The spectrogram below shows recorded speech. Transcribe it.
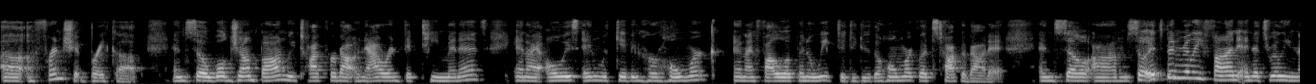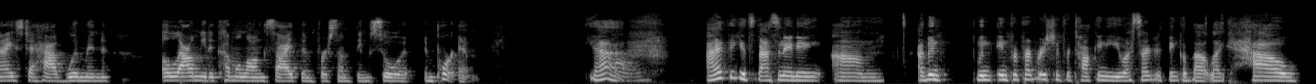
uh, a friendship breakup. And so we'll jump on. We talk for about an hour and 15 minutes. And I always end with giving her homework and I follow up in a week. Did you do the homework? Let's talk about it. And so, um, so it's been really fun and it's really nice to have women allow me to come alongside them for something so important. Yeah. Wow. I think it's fascinating. Um, I've been when in preparation for talking to you, I started to think about like how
